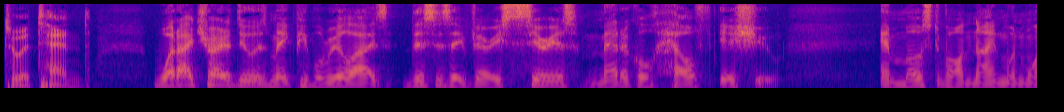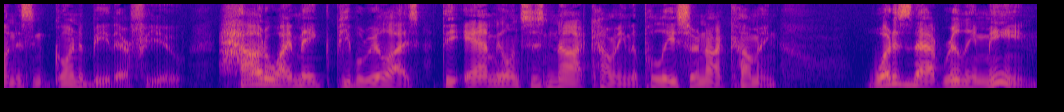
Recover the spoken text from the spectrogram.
to attend? What I try to do is make people realize this is a very serious medical health issue. And most of all, 911 isn't going to be there for you. How do I make people realize the ambulance is not coming, the police are not coming? What does that really mean?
